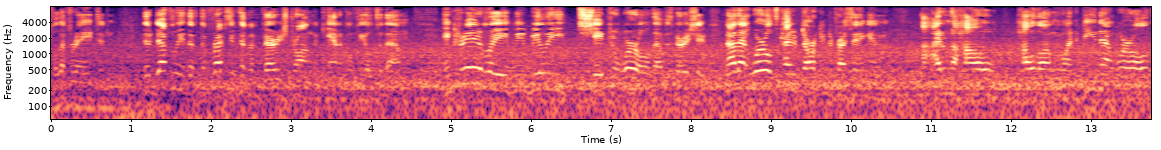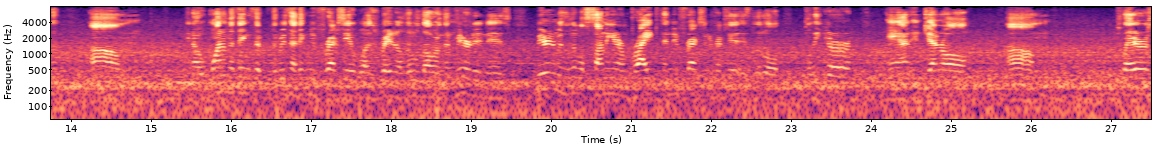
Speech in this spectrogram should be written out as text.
proliferate, and they're definitely the, the Phyrexians have a very strong mechanical feel to them. And creatively, we really shaped a world that was very shaped. Now that world's kind of dark and depressing, and I don't know how how long we wanted to be in that world. Um, you know, one of the things that the reason I think New Phyrexia was rated a little lower than Mirrodin is Mirrodin was a little sunnier and bright than New Phyrexia. New Phyrexia is a little bleaker and in general, um, players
